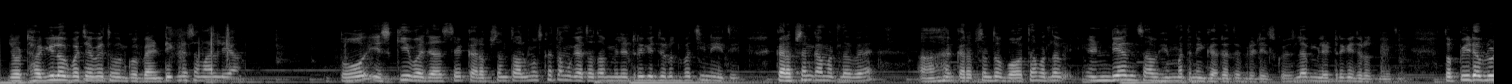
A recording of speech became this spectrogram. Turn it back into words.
जो ठगी लोग बचे हुए थे, उनको बेंटिक ने संभाल लिया। तो इसकी वजह से करप्शन तो ऑलमोस्ट खत्म हो गया था तो अब मिलिट्री की ज़रूरत बची नहीं थी। करप्शन का मतलब है करप्शन तो बहुत था मतलब इंडियंस अब हिम्मत नहीं कर रहे थे ब्रिटिश को, इसलिए मिलिट्री की ज़रूरत नहीं थी। तो पीडब्ल्यू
